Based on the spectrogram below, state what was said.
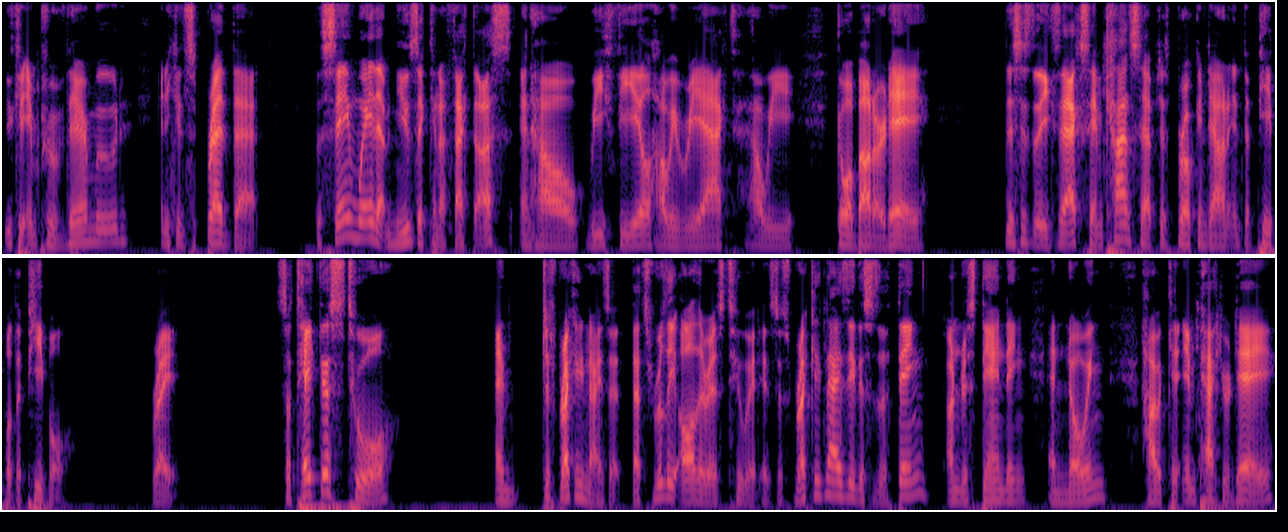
you can improve their mood, and you can spread that. The same way that music can affect us and how we feel, how we react, how we go about our day, this is the exact same concept just broken down into people to people, right? So take this tool and just recognize it. That's really all there is to it. Is just recognizing this is a thing, understanding and knowing how it can impact your day,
